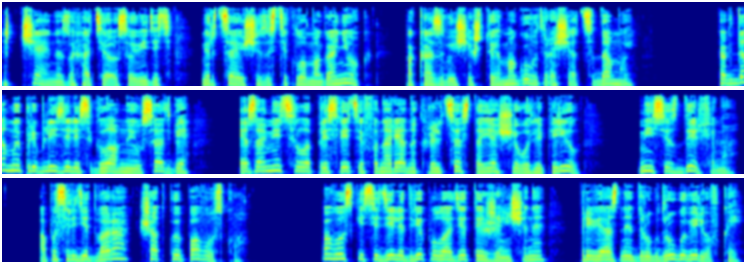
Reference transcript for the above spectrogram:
Отчаянно захотелось увидеть мерцающий за стеклом огонек, показывающий, что я могу возвращаться домой. Когда мы приблизились к главной усадьбе, я заметила при свете фонаря на крыльце, стоящую возле перил, миссис Дельфина, а посреди двора — шаткую повозку. В повозке сидели две полуодетые женщины, привязанные друг к другу веревкой,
